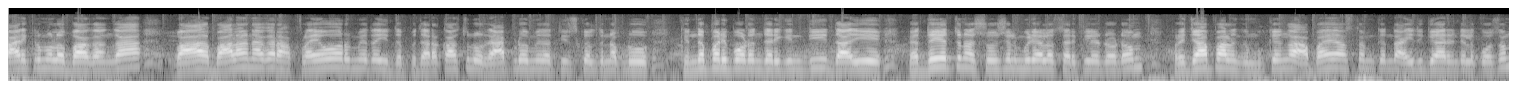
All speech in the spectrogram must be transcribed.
కార్యక్రమంలో భాగంగా బా బాలానగర్ ఫ్లైఓవర్ మీద ఈ దరఖాస్తులు ర్యాపిడో మీద తీసుకెళ్తున్నప్పుడు కింద పడిపోవడం జరిగింది. దాని పెద్ద ఎత్తున సోషల్ మీడియాలో సర్క్యులేట్ అవడం ప్రజాపాలన ముఖ్యంగా అభయాస్తం కింద ఐదు గ్యారెంటీల కోసం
